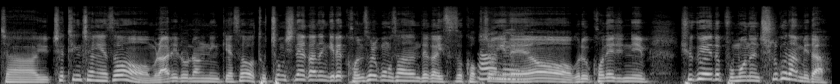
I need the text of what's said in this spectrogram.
자, 이 채팅창에서 라리로랑님께서 도청 시내 가는 길에 건설 공사하는 데가 있어서 걱정이네요. 아, 그리고 권혜진님, 휴교에도 부모는 출근합니다.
